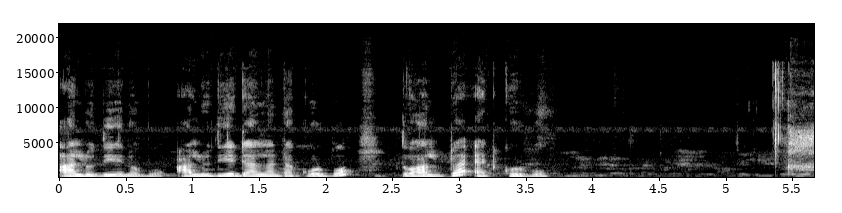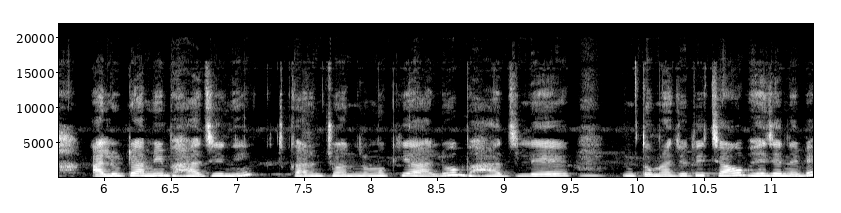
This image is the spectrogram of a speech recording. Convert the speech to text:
আলু দিয়ে নেব। আলু দিয়ে ডালনাটা করব। তো আলুটা অ্যাড করব। আলুটা আমি ভাজিনি কারণ চন্দ্রমুখী আলু ভাজলে তোমরা যদি চাও ভেজে নেবে,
